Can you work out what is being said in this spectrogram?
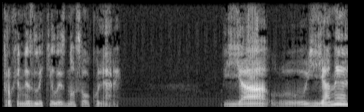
трохи не злетіли з носа окуляри. Я. я не.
